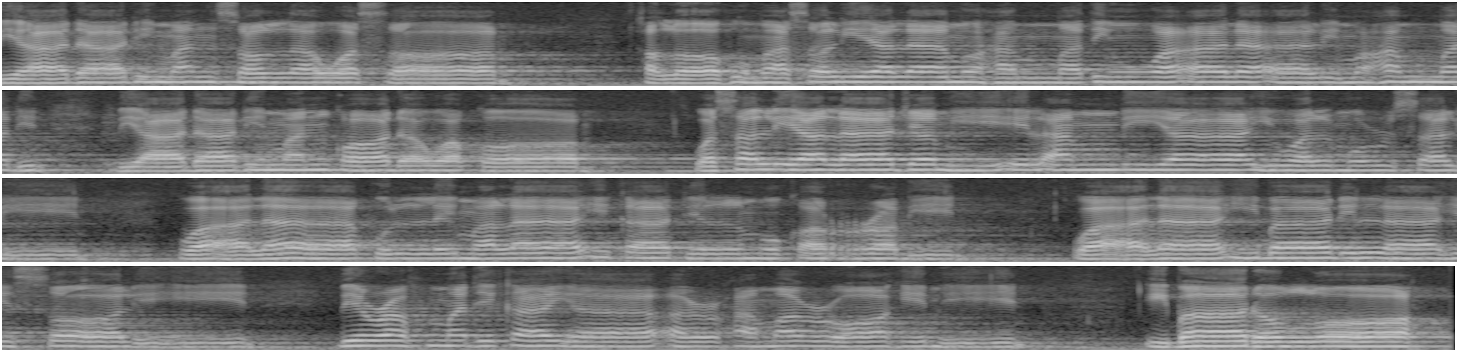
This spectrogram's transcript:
بعدد من صلى وصام اللهم صل على محمد وعلى آل محمد بعدد من قاد وقام وصل على جميع الأنبياء والمرسلين وعلى كل ملائكة المقربين وعلى عباد الله الصالحين برحمتك يا أرحم الراحمين عباد الله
